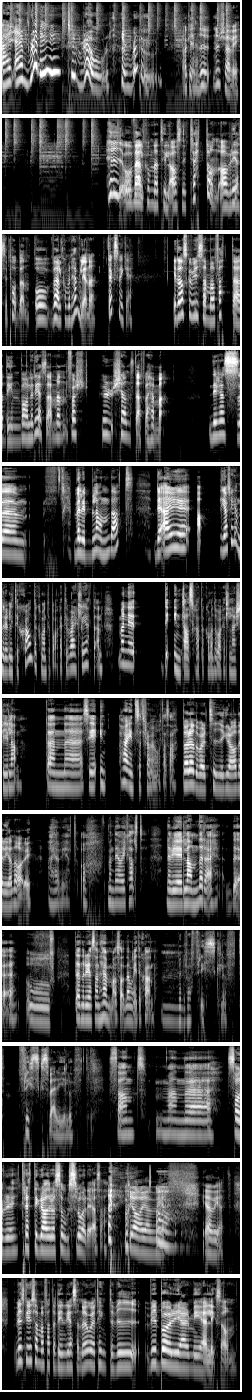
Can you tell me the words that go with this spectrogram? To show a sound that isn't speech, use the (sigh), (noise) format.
I am ready to roll. (laughs) Roll! Okej, nu, nu kör vi. Hej och välkomna till avsnitt 13 av Resepodden. Och välkommen hem Lena. Tack så mycket. Idag ska vi sammanfatta din Baliresa, men först, hur känns det att vara hemma? Det känns ehm, väldigt blandat. Det är ju, ja, jag tycker ändå det är lite skönt att komma tillbaka till verkligheten. Men eh, det är inte alls skönt att komma tillbaka till den här kylan. Den eh, ser jag in, har jag inte sett fram emot alltså. Då har det ändå varit 10 grader i januari. Ja, jag vet. Åh, men det var ju kallt. När vi landade, det, oh, den resan hem alltså, den var inte skön. Mm, men det var frisk luft. Frisk Sverigeluft. Sant. Men eh, sorry, 30 grader och sol slår det alltså. (laughs) ja, jag vet. Jag vet. Vi ska ju sammanfatta din resa nu och jag tänkte vi, vi börjar med liksom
